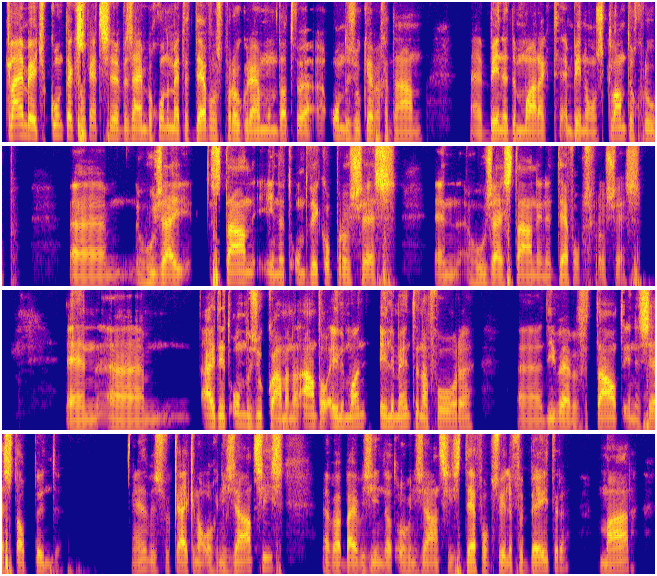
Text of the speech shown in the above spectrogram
klein beetje context schetsen. We zijn begonnen met het DevOps-programma omdat we onderzoek hebben gedaan uh, binnen de markt en binnen onze klantengroep. Um, hoe zij staan in het ontwikkelproces en hoe zij staan in het DevOps-proces. En um, uit dit onderzoek kwamen een aantal elementen naar voren uh, die we hebben vertaald in een zestal punten. Dus we kijken naar organisaties, uh, waarbij we zien dat organisaties DevOps willen verbeteren, maar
